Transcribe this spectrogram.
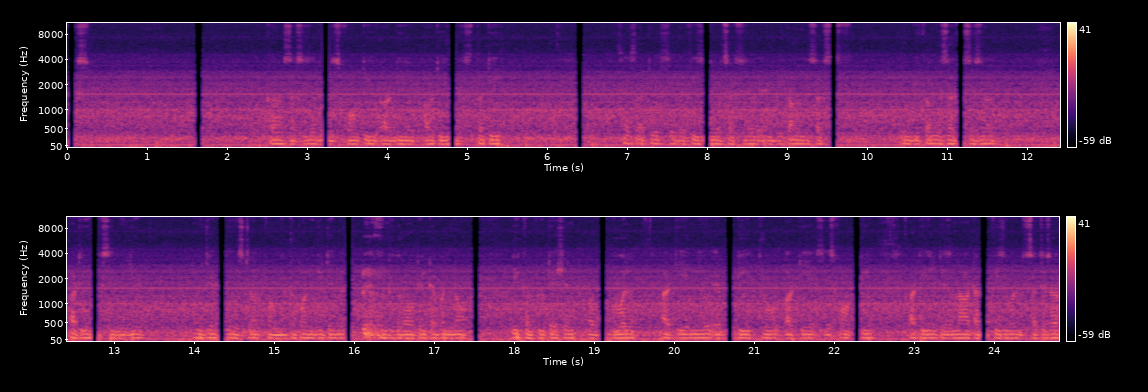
x current successor is 40 rd rtx 30 since rtx is the feasible successor and become the successor will become the successor but rtx immediate immediate installed from the topology table into the routing table. Now recomputation of dual RTA FD through RTX is 40. RTX is not a feasible successor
